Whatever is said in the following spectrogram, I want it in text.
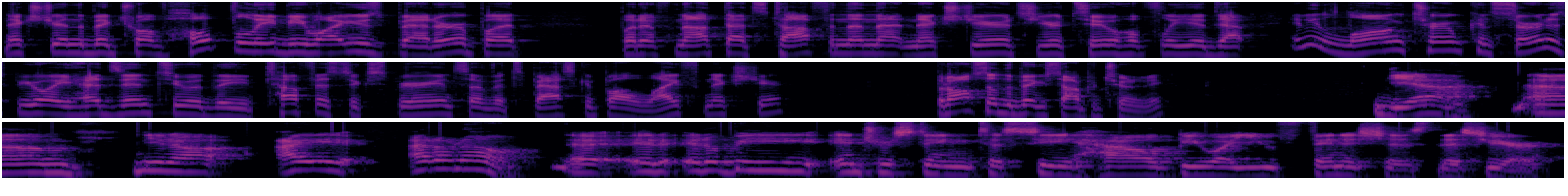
Next year in the Big 12, hopefully BYU's better, but but if not, that's tough. And then that next year, it's year two. Hopefully you adapt. Any long term concern as BYU heads into the toughest experience of its basketball life next year? But also the biggest opportunity. Yeah. Um, you know, I I don't know. It, it'll be interesting to see how BYU finishes this year.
